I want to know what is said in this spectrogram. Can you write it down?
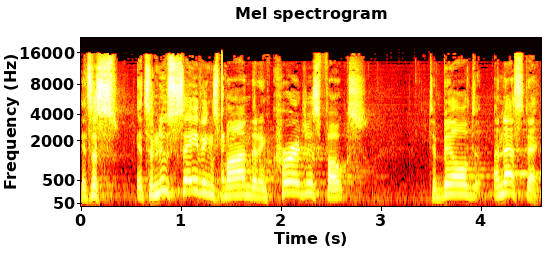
It's a, it's a new savings bond that encourages folks to build a nest egg.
